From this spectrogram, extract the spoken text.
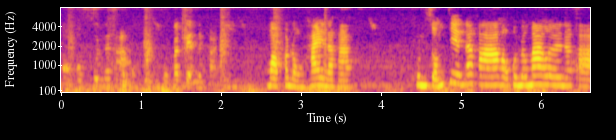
ขอขอบคุณนะคะขอบคุณคุณป้า เต็นนะคะที่มอบขนมให้นะคะ คุณสมจิตนะคะ ขอบคุณมากๆเลยนะคะ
